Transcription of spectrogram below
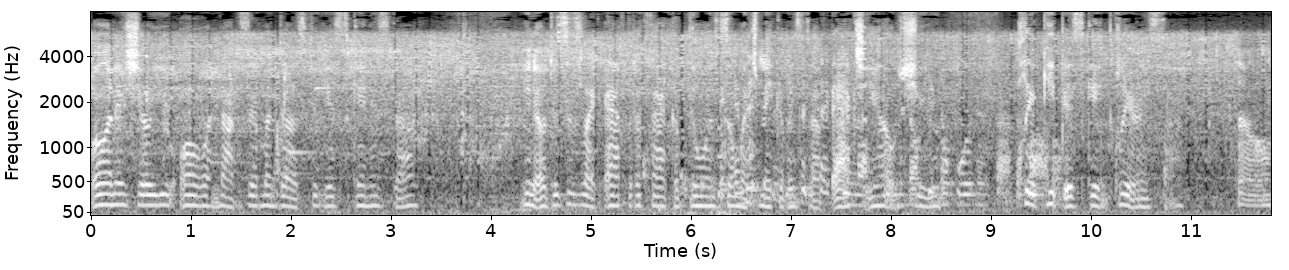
Want to show you all what Noxzema does for your skin and stuff you know, this is like after the fact of doing so much makeup and stuff. It actually helps you clear, keep your skin clear and stuff. So,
